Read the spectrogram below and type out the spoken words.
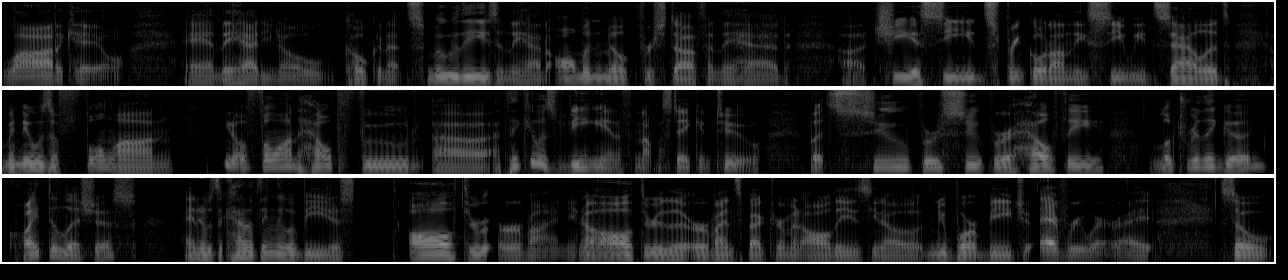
a lot of kale and they had you know coconut smoothies and they had almond milk for stuff and they had uh, chia seeds sprinkled on these seaweed salads i mean it was a full on you know full on health food uh, i think it was vegan if i'm not mistaken too but super super healthy looked really good quite delicious and it was the kind of thing that would be just all through Irvine, you know, all through the Irvine spectrum and all these, you know, Newport Beach everywhere, right? So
